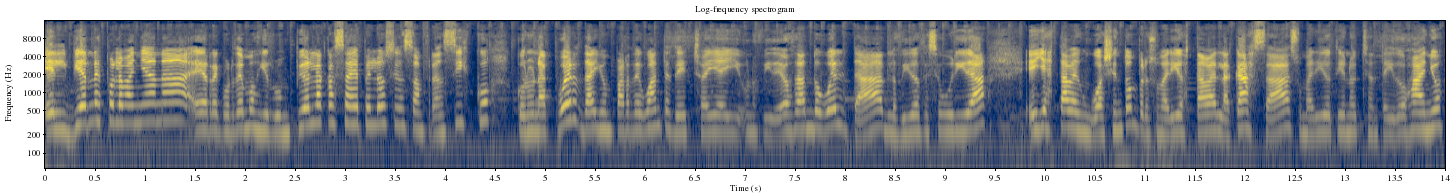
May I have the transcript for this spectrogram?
El viernes por la mañana, eh, recordemos, irrumpió en la casa de Pelosi en San Francisco con una cuerda y un par de guantes. De hecho, ahí hay unos videos dando vuelta, los videos de seguridad. Ella estaba en Washington, pero su marido estaba en la casa. Su marido tiene 82 años.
